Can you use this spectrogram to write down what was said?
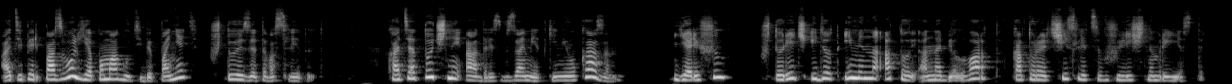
А теперь позволь, я помогу тебе понять, что из этого следует. Хотя точный адрес в заметке не указан, я решил, что речь идет именно о той Аннабелл Варт, которая числится в жилищном реестре.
